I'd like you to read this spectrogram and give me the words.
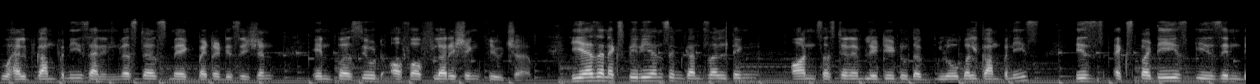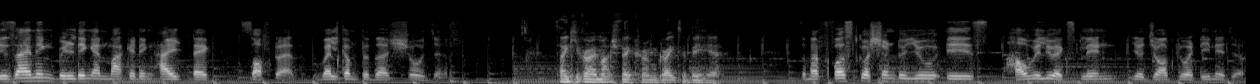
to help companies and investors make better decisions in pursuit of a flourishing future. He has an experience in consulting on sustainability to the global companies. His expertise is in designing, building, and marketing high tech software. Welcome to the show, Jeff. Thank you very much, Vikram. Great to be here. So, my first question to you is How will you explain your job to a teenager?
